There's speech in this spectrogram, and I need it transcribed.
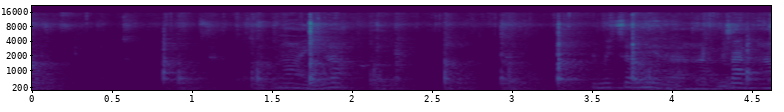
อ ซุปมะเขือแซ่บอาหารกินมาจ้ะ หน่อยเนาะไม่ใช่นี่แหละอาหารบ้านเฮาก็ได้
